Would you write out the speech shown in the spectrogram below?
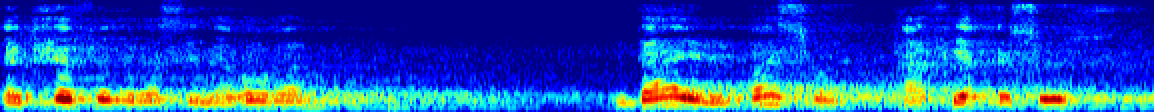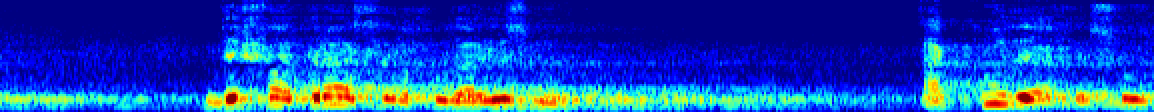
El jefe de la sinagoga da el paso hacia Jesús deja atrás el judaísmo, acude a Jesús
